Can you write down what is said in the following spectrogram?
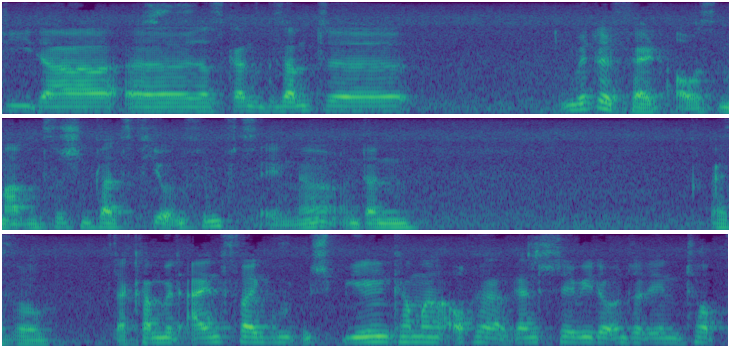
die da äh, das ganze gesamte Mittelfeld ausmachen zwischen Platz 4 und 15. Ne? Und dann, also da kann mit ein, zwei guten Spielen kann man auch ganz schnell wieder unter den Top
